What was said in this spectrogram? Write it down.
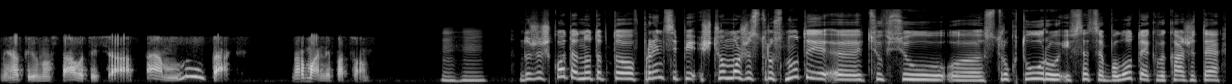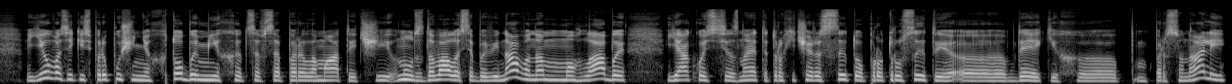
негативно ставитися, а там ну так, нормальний пацан. Угу. Дуже шкода. Ну тобто, в принципі, що може струснути е, цю всю е, структуру і все це болото, як ви кажете, є у вас якісь припущення, хто би міг це все переламати? Чи ну здавалося би, війна вона могла би якось, знаєте, трохи через сито протрусити е, деяких персоналій,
